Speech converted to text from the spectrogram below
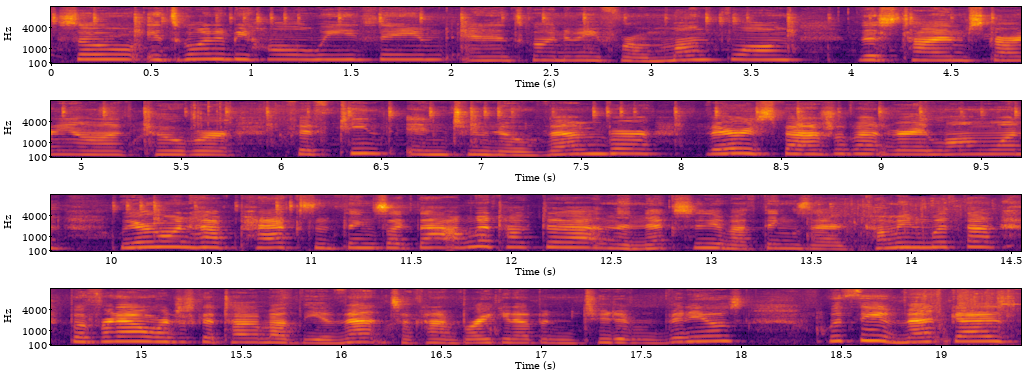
So, it's going to be Halloween themed, and it's going to be for a month long, this time starting on October 15th into November. Very special event, very long one. We are going to have packs and things like that. I'm going to talk to that in the next video about things that are coming with that, but for now, we're just going to talk about the event, so kind of break it up into two different videos. With the event, guys,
